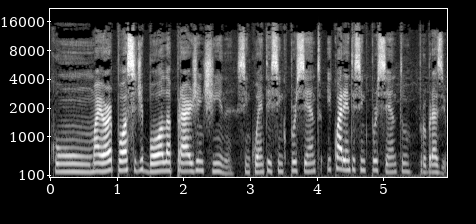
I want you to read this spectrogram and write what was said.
com maior posse de bola para a Argentina, 55% e 45% para o Brasil.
